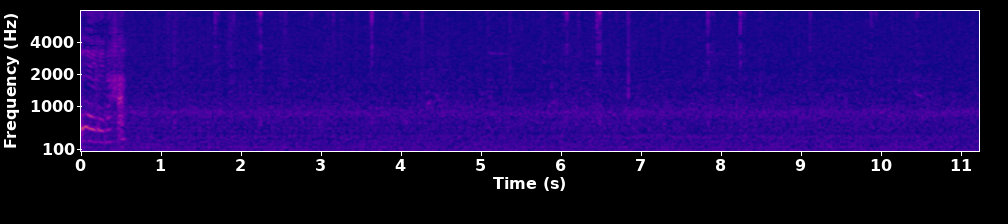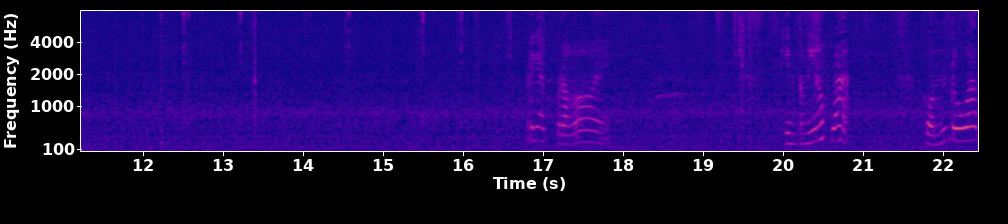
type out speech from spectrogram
รื่อยๆเลยนะคะ เรียบร้อย พิมพ์ ตรงนี้เนาะว่า ผลรวม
